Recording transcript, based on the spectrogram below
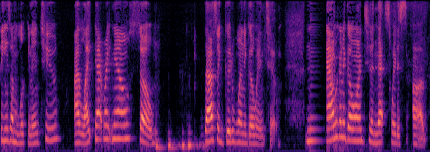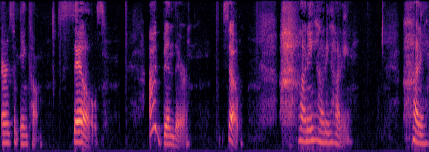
things i'm looking into. I like that right now. So that's a good one to go into. Now we're going to go on to the next way to uh, earn some income sales. I've been there. So, honey, honey, honey, honey.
